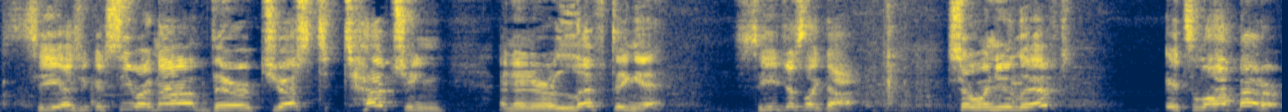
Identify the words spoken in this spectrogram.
See, as you can see right now, they're just touching and then they're lifting it. See, just like that. So when you lift, it's a lot better.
